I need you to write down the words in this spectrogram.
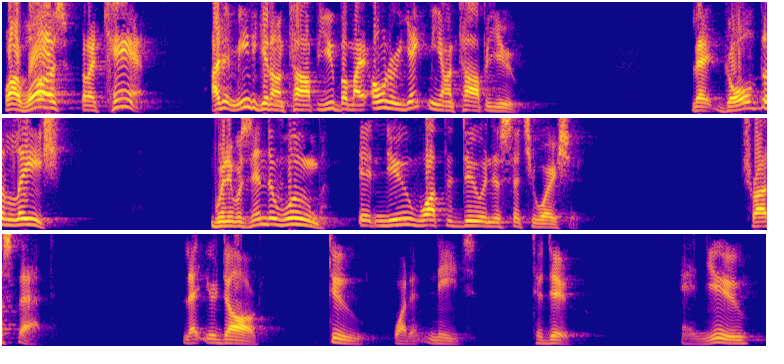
Well, I was, but I can't. I didn't mean to get on top of you, but my owner yanked me on top of you. Let go of the leash. When it was in the womb, it knew what to do in this situation. Trust that. Let your dog do what it needs to do. And you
